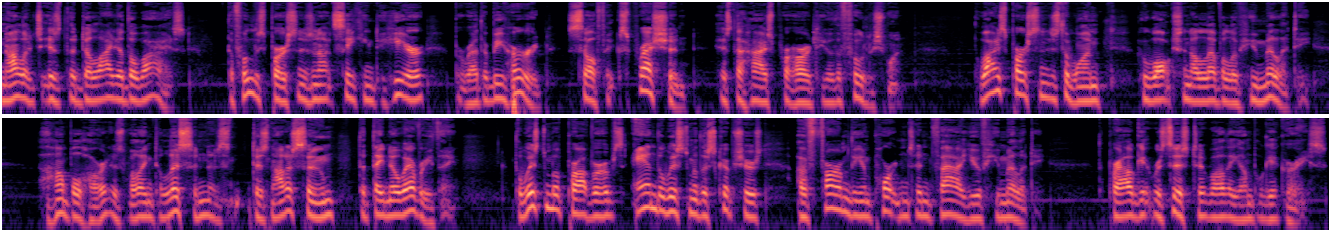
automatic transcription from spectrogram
Knowledge is the delight of the wise. The foolish person is not seeking to hear, but rather be heard. Self expression is the highest priority of the foolish one. The wise person is the one who walks in a level of humility. A humble heart is willing to listen and does not assume that they know everything. The wisdom of Proverbs and the wisdom of the Scriptures affirm the importance and value of humility. The proud get resisted while the humble get grace.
